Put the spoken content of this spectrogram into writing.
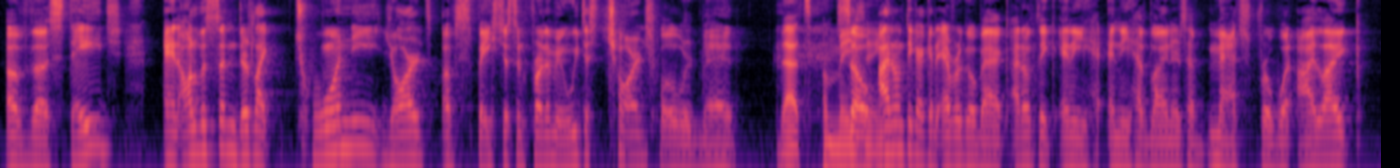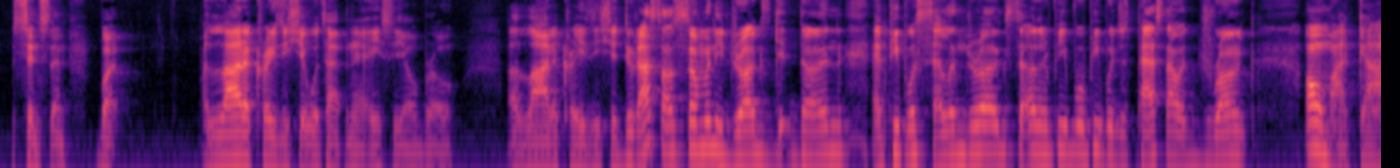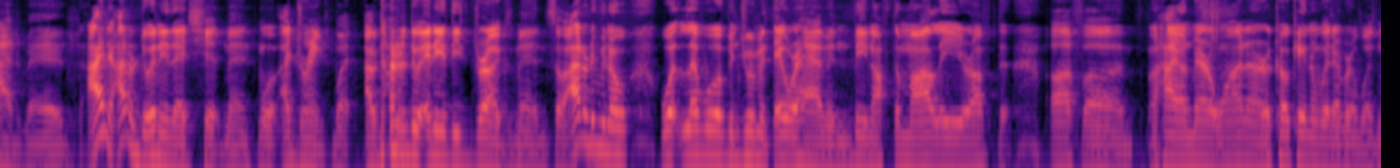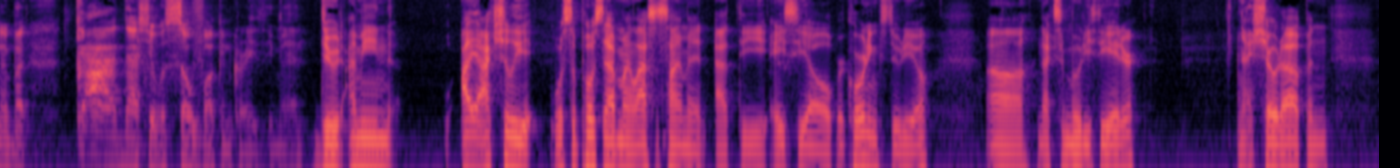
of the stage, and all of a sudden there's like 20 yards of space just in front of me, and we just charge forward, man. That's amazing. So I don't think I could ever go back. I don't think any any headliners have matched for what I like since then. But a lot of crazy shit was happening at ACL, bro. A lot of crazy shit, dude. I saw so many drugs get done, and people selling drugs to other people. People just passed out drunk. Oh my god, man! I, I don't do any of that shit, man. Well, I drink, but I don't do any of these drugs, man. So I don't even know what level of enjoyment they were having, being off the Molly or off the off uh, high on marijuana or cocaine or whatever it was, man. But God, that shit was so fucking crazy, man. dude i mean i actually was supposed to have my last assignment at the acl recording studio uh, next to moody theater. And i showed up and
